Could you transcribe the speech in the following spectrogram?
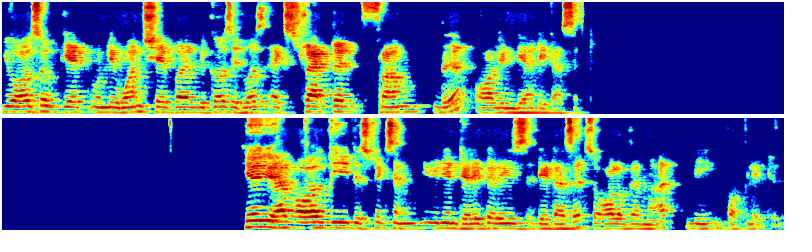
you also get only one shape file because it was extracted from the All India dataset. Here you have all the districts and union territories data sets, so all of them are being populated.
